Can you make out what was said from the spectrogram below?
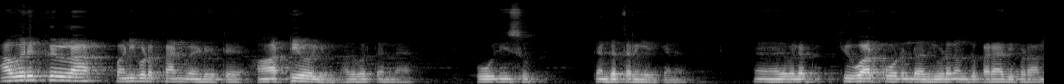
അവർക്കുള്ള പണി കൊടുക്കാൻ വേണ്ടിയിട്ട് ആർ ടി ഒയും അതുപോലെ തന്നെ പോലീസും രംഗത്തിറങ്ങിയിരിക്കുകയാണ്. അതുപോലെ ക്യു ആർ കോഡ് ഉണ്ട് അതിലൂടെ നമുക്ക് പരാതിപ്പെടാം.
